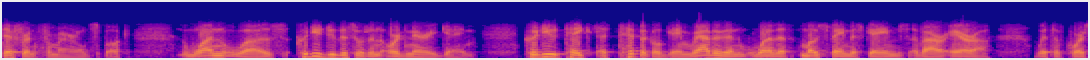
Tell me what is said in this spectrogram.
different from Arnold's book. One was, could you do this with an ordinary game? Could you take a typical game rather than one of the most famous games of our era, with, of course,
